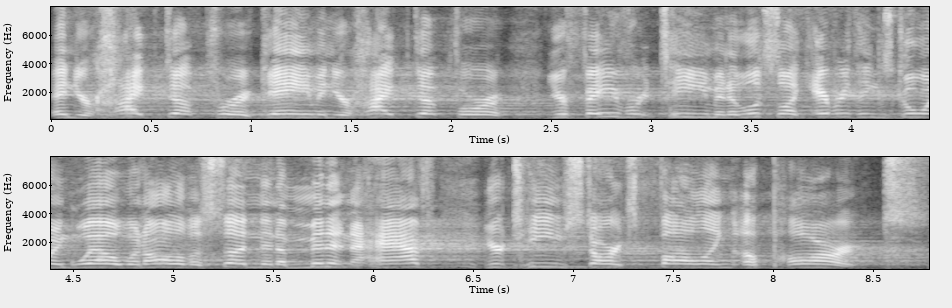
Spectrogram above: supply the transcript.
and you're hyped up for a game and you're hyped up for your favorite team and it looks like everything's going well when all of a sudden in a minute and a half your team starts falling apart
